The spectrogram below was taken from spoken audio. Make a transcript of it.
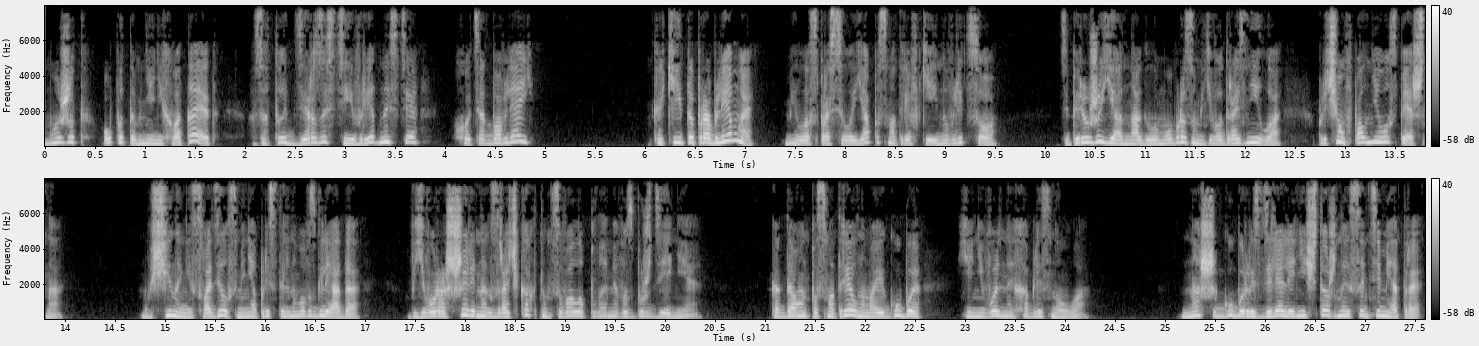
Может, опыта мне не хватает, зато дерзости и вредности хоть отбавляй. «Какие-то проблемы?» — мило спросила я, посмотрев Кейну в лицо. Теперь уже я наглым образом его дразнила, причем вполне успешно. Мужчина не сводил с меня пристального взгляда. В его расширенных зрачках танцевало пламя возбуждения. Когда он посмотрел на мои губы, я невольно их облизнула. Наши губы разделяли ничтожные сантиметры,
